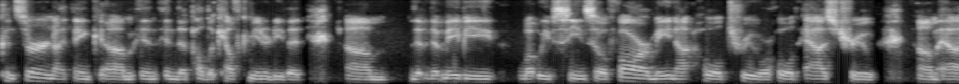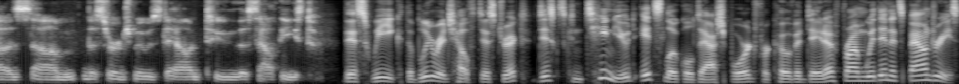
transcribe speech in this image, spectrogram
concern, I think um, in in the public health community that, um, that that maybe what we've seen so far may not hold true or hold as true um, as um, the surge moves down to the southeast. This week, the Blue Ridge Health District discontinued its local dashboard for COVID data from within its boundaries.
